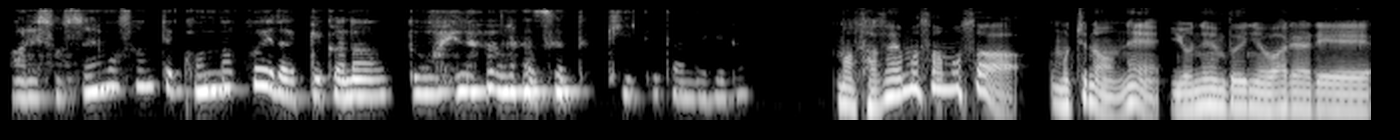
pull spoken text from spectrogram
あれ、笹山さんってこんな声だっけかなと思いながらずっと聞いてたんだけど。まあ、笹山さんもさ、もちろんね、4年ぶりに我々会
